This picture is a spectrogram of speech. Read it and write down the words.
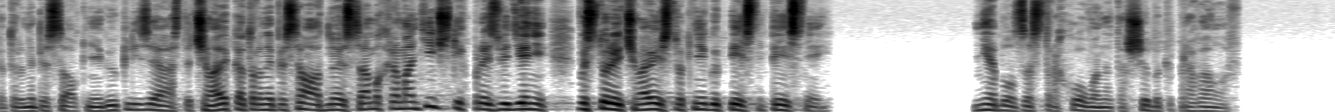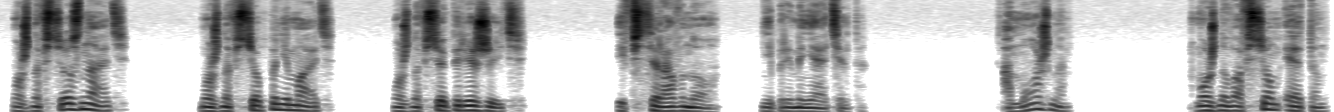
который написал книгу Экклезиаста, человек, который написал одно из самых романтических произведений в истории человечества, книгу «Песни песней», не был застрахован от ошибок и провалов. Можно все знать, можно все понимать, можно все пережить, и все равно не применять это. А можно, можно во всем этом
